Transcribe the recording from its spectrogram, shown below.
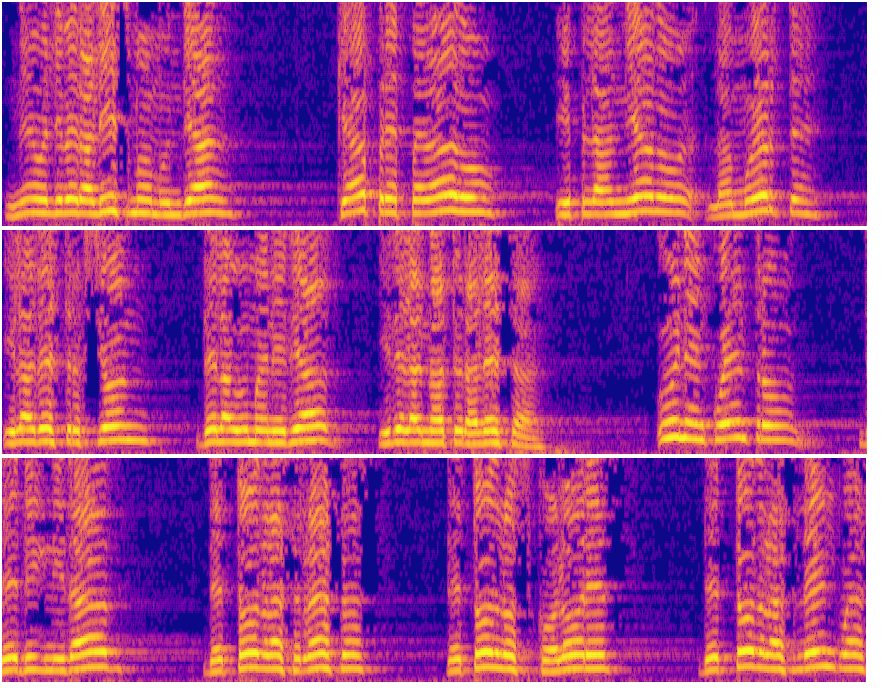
neoliberalismo mundial que ha preparado y planeado la muerte y la destrucción de la humanidad y de la naturaleza. Un encuentro de dignidad de todas las razas, de todos los colores, de todas las lenguas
